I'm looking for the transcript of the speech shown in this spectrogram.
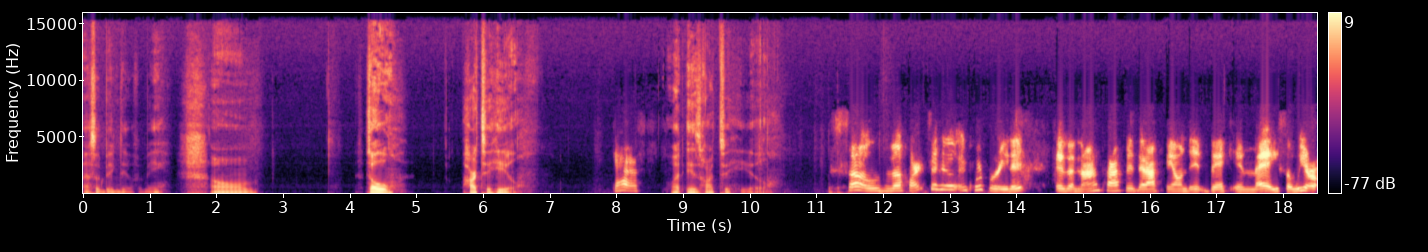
that's a big deal for me. Um, so heart to heal. Yes. What is heart to heal? So, the Heart to Heal Incorporated is a nonprofit that I founded back in May. So, we are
